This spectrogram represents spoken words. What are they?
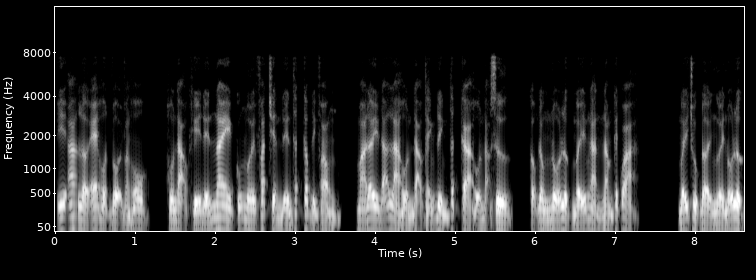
Iale hột vội vàng hô, hồn đạo khí đến nay cũng mới phát triển đến thất cấp đỉnh phong, mà đây đã là hồn đạo thánh đỉnh tất cả hồn đạo sư, cộng đồng nỗ lực mấy ngàn năm kết quả. Mấy chục đời người nỗ lực,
